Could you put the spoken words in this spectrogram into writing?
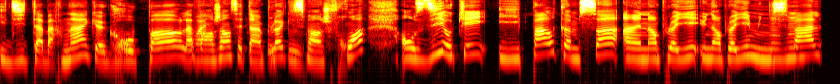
il dit tabarnak, gros porc, la Ouais. vengeance est un plat qui se mange froid. On se dit, OK, il parle comme ça à un employé, une employée municipale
